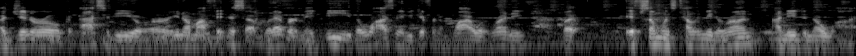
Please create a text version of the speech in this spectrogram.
a general capacity or you know my fitness up, whatever it may be. The whys may be different of why we're running, but if someone's telling me to run, I need to know why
